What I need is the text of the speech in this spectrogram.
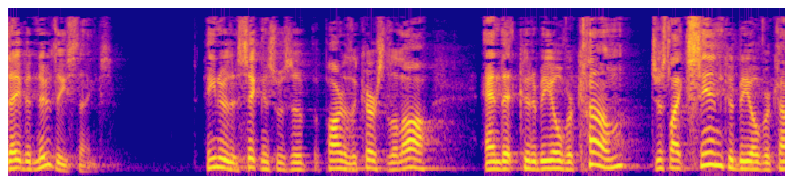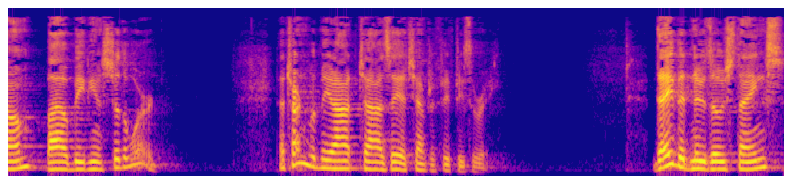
David knew these things. He knew that sickness was a part of the curse of the law and that could be overcome just like sin could be overcome by obedience to the word. Now turn with me out to Isaiah chapter 53. David knew those things,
